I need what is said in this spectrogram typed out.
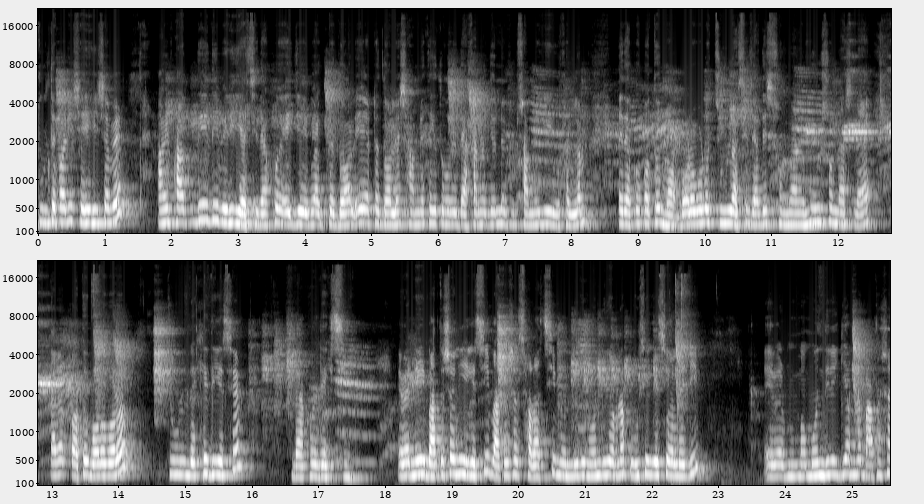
তুলতে পারি সেই হিসাবে আমি ফাঁক দিয়ে দিয়ে বেরিয়ে যাচ্ছি। দেখো, এই যে একটা দল, এই একটা দলের সামনে থেকে তোমাদের দেখানোর জন্য সামনে দিয়ে উঠালাম। এ দেখো কত বড় বড় চুল আছে যাদের মানে মূল সন্ন্যাস নেয়, তারা কত বড় বড় চুল রেখে দিয়েছে। দেখো, দেখছি। এবার নিয়ে বাতাসা নিয়ে গেছি, বাতাসা ছড়াচ্ছি, মন্দিরে মন্দিরে আমরা পৌঁছে গেছি অলরেডি এবার মন্দিরে গিয়ে আমরা বাতাসা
